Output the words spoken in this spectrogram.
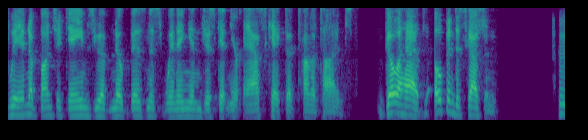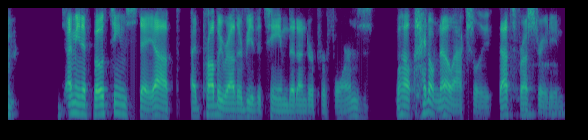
win a bunch of games you have no business winning and just getting your ass kicked a ton of times? Go ahead, open discussion. Hmm. I mean, if both teams stay up, I'd probably rather be the team that underperforms. Well, I don't know, actually. That's frustrating.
